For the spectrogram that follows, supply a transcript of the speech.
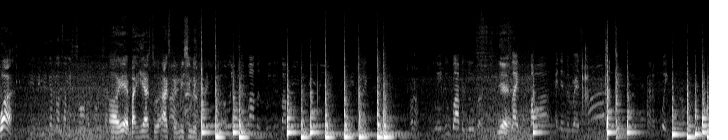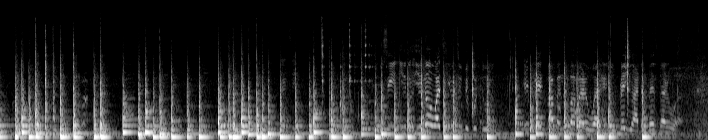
Oh, yeah, but he has to ask permission before you So go. when you do the Baba, when you do the Baba, it's like, hold on. When you do Baba Luba, Yeah. it's like Ba and then the rest. It's kind of quick, you know? That's. You see, you know, you know what you two people do? He plays Baba Luba very well, and you play You Are the Best very well.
